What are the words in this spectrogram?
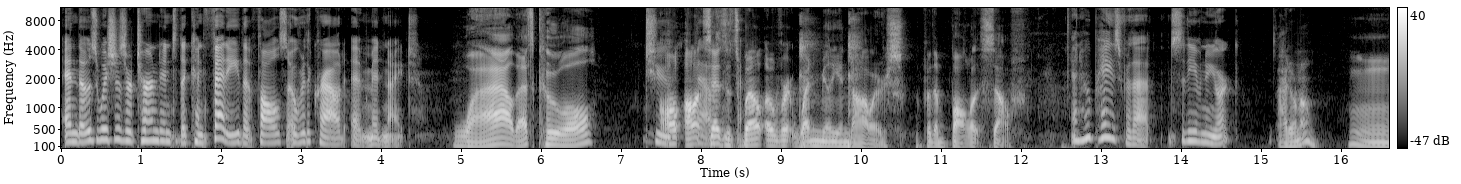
And those wishes are turned into the confetti that falls over the crowd at midnight. Wow, that's cool. All, all it says thousand it's well over $1 million for the ball itself. And who pays for that? City of New York? I don't know. Hmm.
